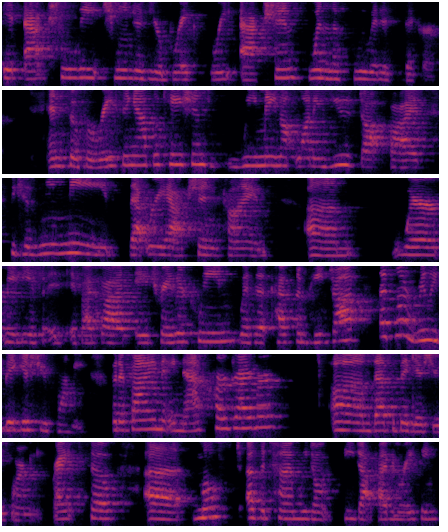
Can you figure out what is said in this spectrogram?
it actually changes your brake reaction when the fluid is thicker. And so for racing applications, we may not want to use dot five because we need that reaction time. Um, where maybe if, if I've got a trailer queen with a custom paint job, that's not a really big issue for me. But if I'm a NASCAR driver, um, that's a big issue for me, right? So uh, most of the time we don't see dot five in racing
